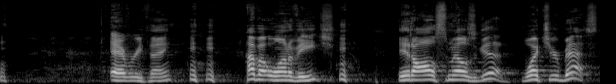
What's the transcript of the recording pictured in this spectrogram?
Everything. How about one of each? it all smells good. What's your best?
